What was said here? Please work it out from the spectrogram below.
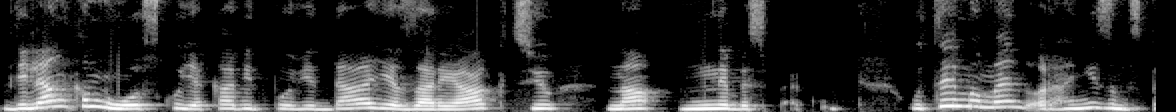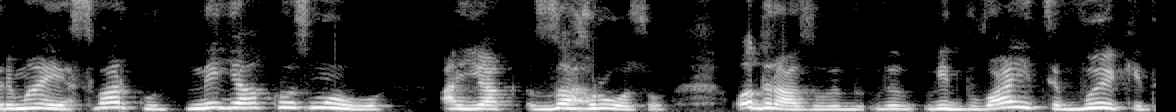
ділянка мозку, яка відповідає за реакцію на небезпеку. У цей момент організм сприймає сварку не як розмову, а як загрозу. Одразу відбувається викид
